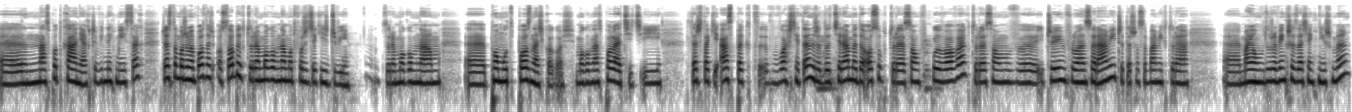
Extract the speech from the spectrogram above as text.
e, na spotkaniach, czy w innych miejscach, często możemy poznać osoby, które mogą nam otworzyć jakieś drzwi które mogą nam e, pomóc poznać kogoś, mogą nas polecić. I też taki aspekt właśnie ten, że docieramy do osób, które są wpływowe, które są w, czy influencerami, czy też osobami, które e, mają dużo większy zasięg niż my,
